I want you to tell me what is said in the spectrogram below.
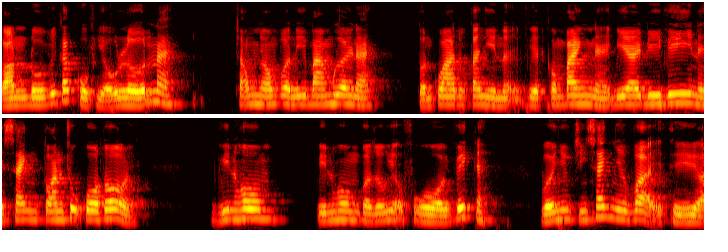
còn đối với các cổ phiếu lớn này trong nhóm VNI 30 này tuần qua chúng ta nhìn đấy Vietcombank này BIDV này xanh toàn trụ cột thôi. Vinhome Vinhome có dấu hiệu phục hồi VIX này. Với những chính sách như vậy thì uh,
